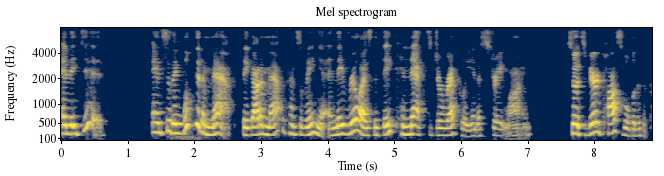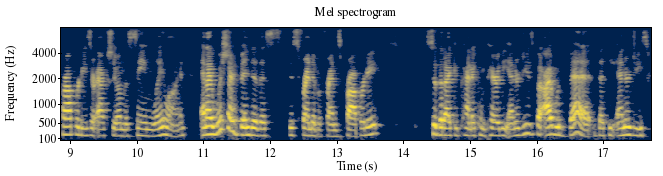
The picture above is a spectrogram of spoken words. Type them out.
And they did. And so they looked at a map. They got a map of Pennsylvania and they realized that they connect directly in a straight line. So it's very possible that the properties are actually on the same ley line. And I wish I'd been to this this friend of a friend's property so that I could kind of compare the energies, but I would bet that the energies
